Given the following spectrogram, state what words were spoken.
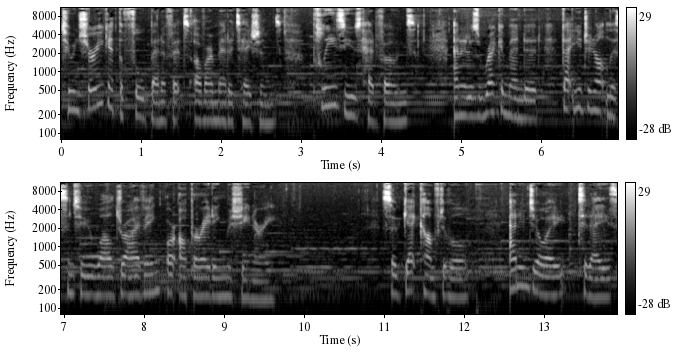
To ensure you get the full benefits of our meditations, please use headphones, and it is recommended that you do not listen to while driving or operating machinery. So get comfortable and enjoy today's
